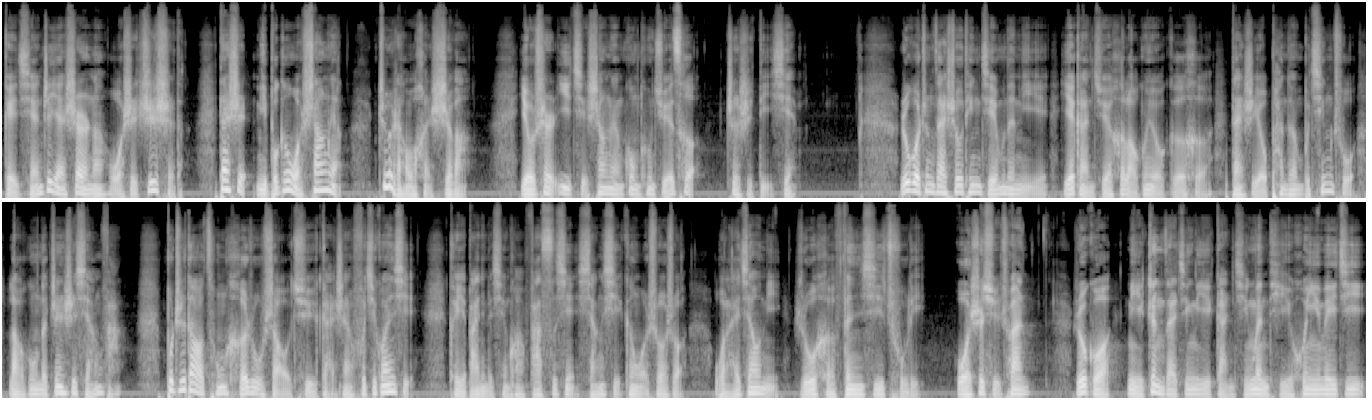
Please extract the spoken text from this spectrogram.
给钱这件事儿呢，我是支持的，但是你不跟我商量。这让我很失望。有事儿一起商量，共同决策，这是底线。如果正在收听节目的你也感觉和老公有隔阂，但是又判断不清楚老公的真实想法，不知道从何入手去改善夫妻关系，可以把你的情况发私信，详细跟我说说，我来教你如何分析处理。我是许川。如果你正在经历感情问题、婚姻危机，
